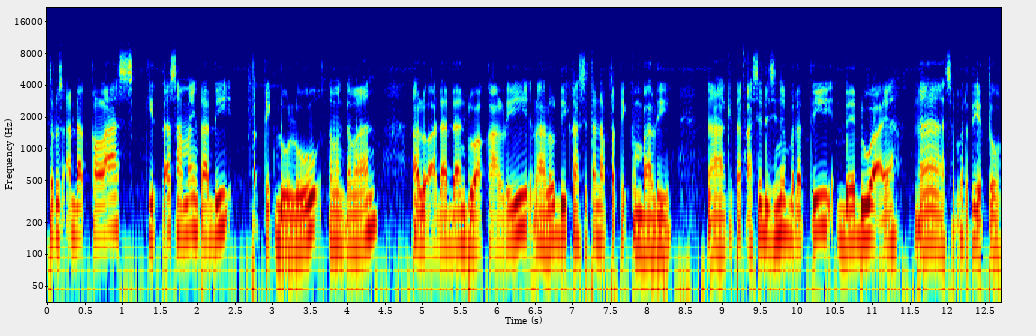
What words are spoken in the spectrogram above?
Terus ada kelas kita sama yang tadi petik dulu teman-teman. Lalu ada dan dua kali lalu dikasih tanda petik kembali. Nah kita kasih di sini berarti D2 ya. Nah seperti itu.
